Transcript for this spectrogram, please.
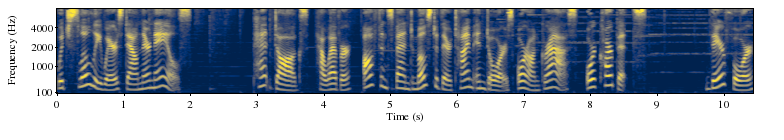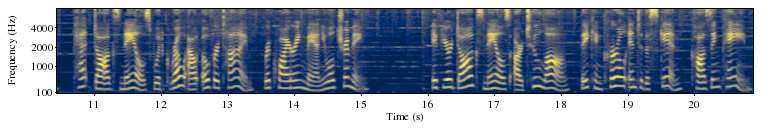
which slowly wears down their nails. Pet dogs, however, often spend most of their time indoors or on grass or carpets. Therefore, pet dogs' nails would grow out over time, requiring manual trimming. If your dog's nails are too long, they can curl into the skin, causing pain.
